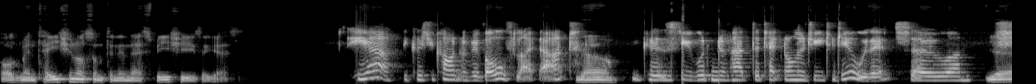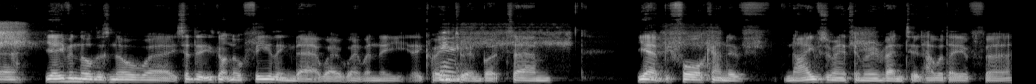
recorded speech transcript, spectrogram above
augmentation or something in their species, I guess. Yeah, because you can't have evolved like that. No. Because you wouldn't have had the technology to deal with it. So um, yeah, yeah. Even though there's no, uh, he said that he's got no feeling there where when, when they they create mm. him, but um, yeah, before kind of knives or anything were invented, how would they have? Uh,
